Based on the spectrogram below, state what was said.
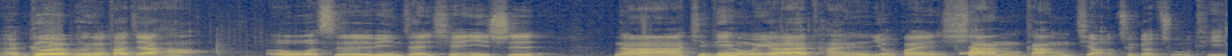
呃，各位朋友，大家好，呃，我是林正贤医师。那今天我们要来谈有关香港脚这个主题。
